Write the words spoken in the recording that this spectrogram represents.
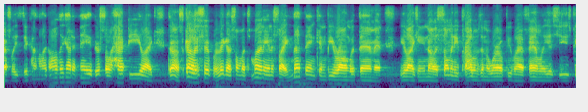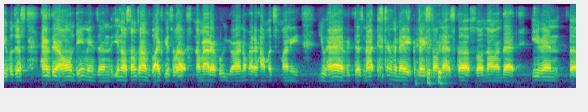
athletes, they're kind of like, oh, they got it made. They're so happy. Like, they're on scholarship or they got so much money. And it's like, nothing can be wrong with them. And you're like, you know, there's so many problems in the world. People have family issues. People just have their own demons. And, you know, sometimes life gets rough. No matter who you are, no matter how much money you have, it does not discriminate based on that stuff. So knowing that even the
